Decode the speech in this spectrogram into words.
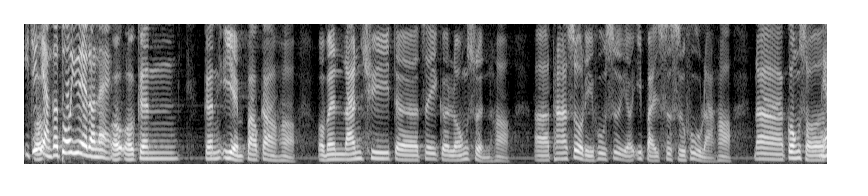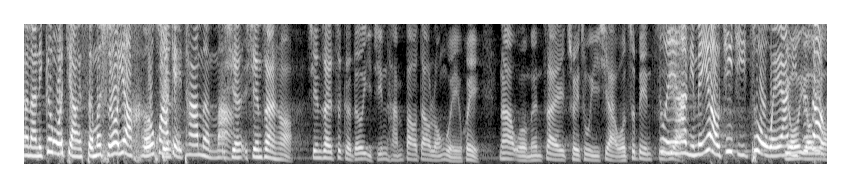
已经两个多月了呢。我我跟跟议员报告哈，我们南区的这个农损哈，啊，他受理户数有一百四十户了哈。那公所没有啦，你跟我讲什么时候要核发给他们嘛？现现在哈，现在这个都已经函报到农委会，那我们再催促一下，我这边对啊，你们要积极作为啊，你知道。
